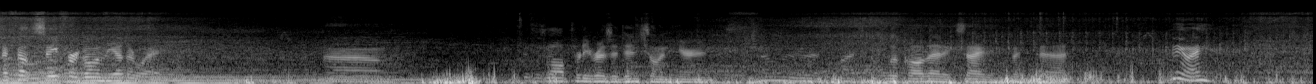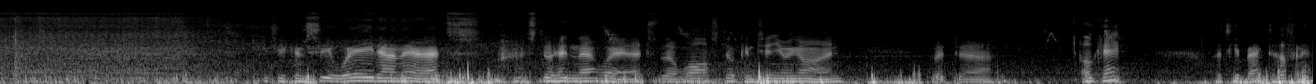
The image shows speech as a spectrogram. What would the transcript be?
I felt safer going the other way. Um, this is all pretty residential in here, and some of the spots don't look all that exciting, but uh, anyway, you can see way down there, that's still heading that way. That's the wall still continuing on. But, uh, okay. Let's get back to huffing it.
